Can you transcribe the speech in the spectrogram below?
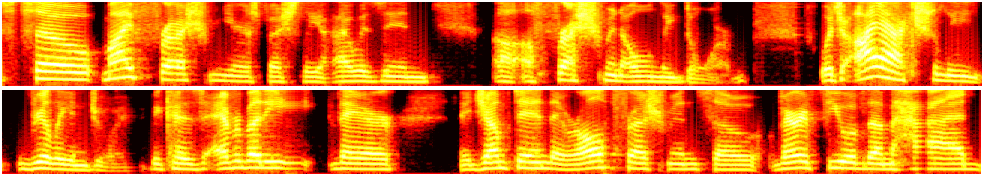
so my freshman year especially i was in uh, a freshman only dorm which i actually really enjoyed because everybody there they jumped in they were all freshmen so very few of them had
